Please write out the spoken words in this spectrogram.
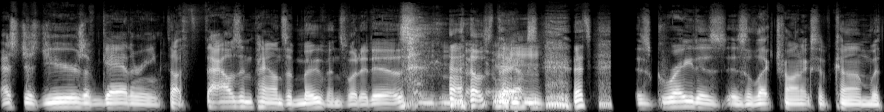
That's just years of gathering. it's a thousand pounds of moving's what it is. Mhm. Those Yeah. things. That's as great as as electronics have come with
